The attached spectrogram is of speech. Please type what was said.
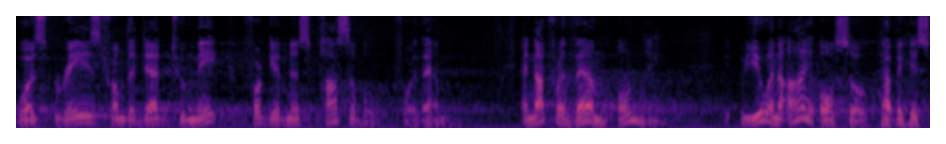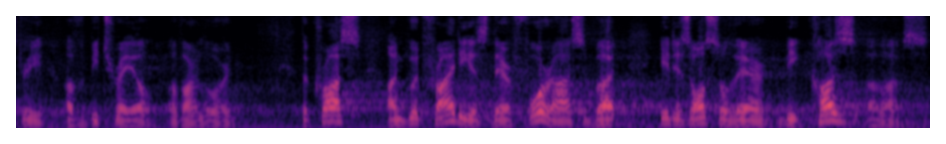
was raised from the dead to make forgiveness possible for them. And not for them only. You and I also have a history of betrayal of our Lord. The cross on Good Friday is there for us, but it is also there because of us.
